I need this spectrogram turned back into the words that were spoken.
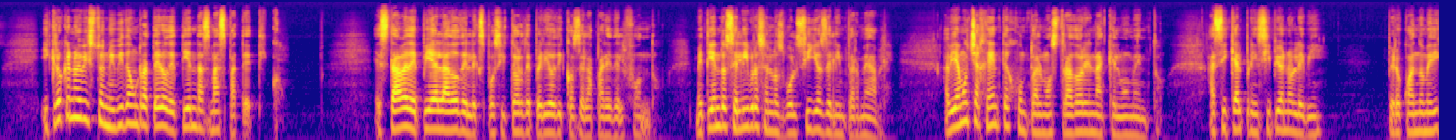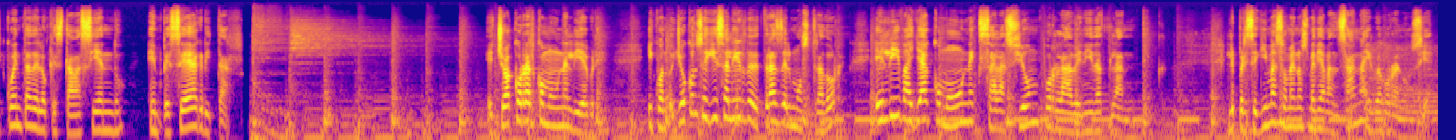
y creo que no he visto en mi vida un ratero de tiendas más patético. Estaba de pie al lado del expositor de periódicos de la pared del fondo, metiéndose libros en los bolsillos del impermeable. Había mucha gente junto al mostrador en aquel momento, así que al principio no le vi, pero cuando me di cuenta de lo que estaba haciendo, empecé a gritar. Echó a correr como una liebre, y cuando yo conseguí salir de detrás del mostrador, él iba ya como una exhalación por la avenida Atlantic. Le perseguí más o menos media manzana y luego renuncié.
